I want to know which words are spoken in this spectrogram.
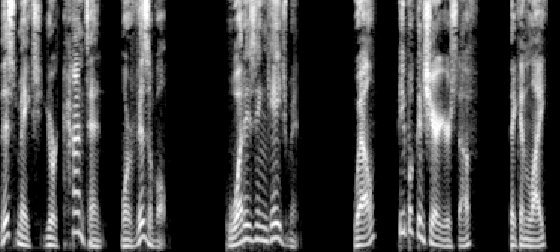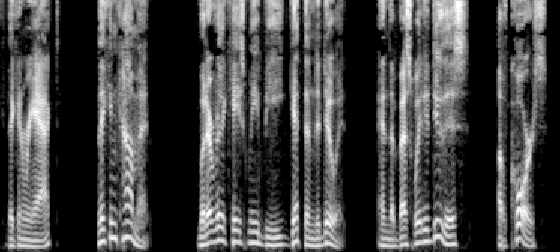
This makes your content more visible. What is engagement? Well, people can share your stuff. They can like, they can react, they can comment. Whatever the case may be, get them to do it. And the best way to do this, of course,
